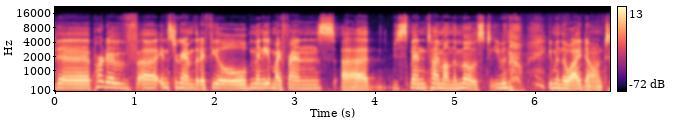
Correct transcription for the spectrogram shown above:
the part of uh, Instagram that I feel many of my friends uh, spend time on the most, even though even though I don't.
